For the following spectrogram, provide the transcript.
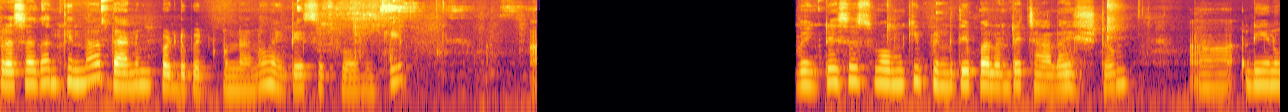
ప్రసాదం కింద దానిమ్మ పండు పెట్టుకున్నాను వెంకటేశ్వర స్వామికి. వెంకటేశ్వర స్వామికి పిండి దీపాలంటే చాలా ఇష్టం. నేను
